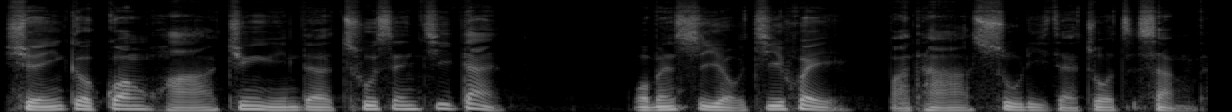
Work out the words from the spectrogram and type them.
选一个光滑均匀的初生鸡蛋，我们是有机会把它树立在桌子上的。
